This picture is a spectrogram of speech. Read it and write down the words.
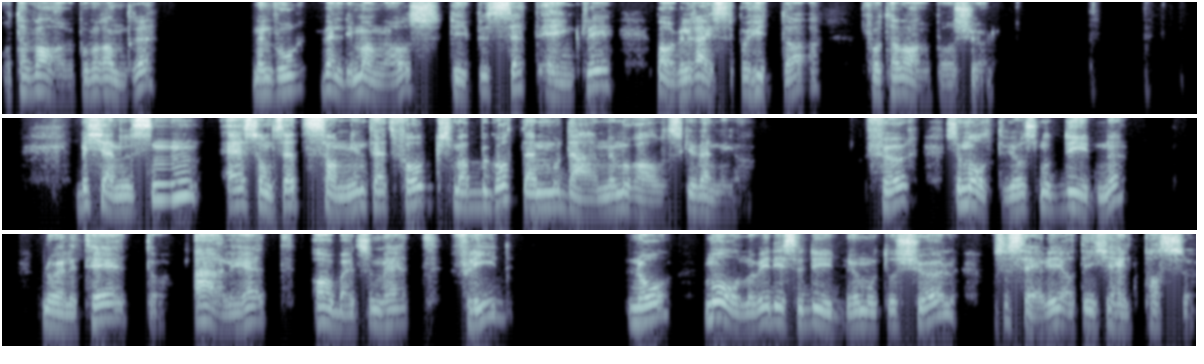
og tar vare på hverandre, men hvor veldig mange av oss dypest sett egentlig bare vil reise på hytta for å ta vare på oss sjøl. Bekjennelsen er sånn sett sangen til et folk som har begått den moderne moralske vendinga. Før så målte vi oss mot dydene. Lojalitet og ærlighet, arbeidsomhet, flid. Nå måler vi disse dydene mot oss sjøl, og så ser vi at de ikke helt passer.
